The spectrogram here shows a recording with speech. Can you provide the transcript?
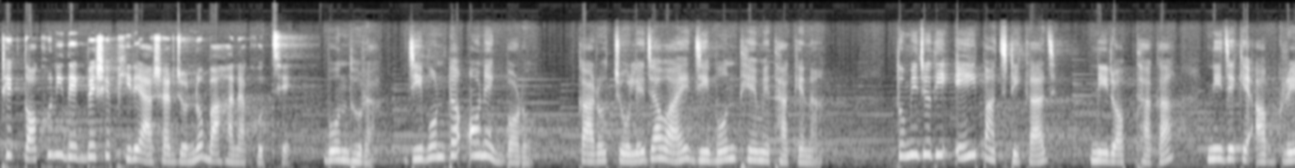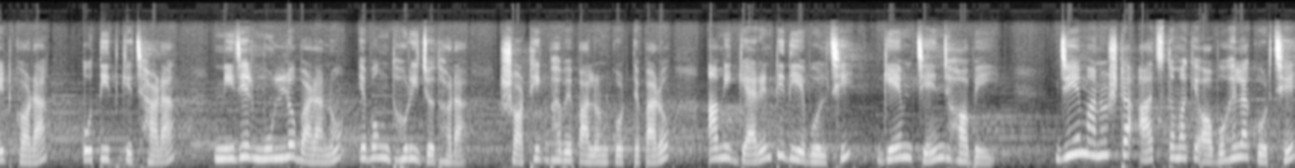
ঠিক তখনই দেখবে সে ফিরে আসার জন্য বাহানা খুঁজছে। বন্ধুরা, জীবনটা অনেক বড়। কারও চলে যাওয়ায় জীবন থেমে থাকে না। তুমি যদি এই পাঁচটি কাজ, নীরব থাকা, নিজেকে আপগ্রেড করা, অতীতকে ছাড়া, নিজের মূল্য বাড়ানো এবং ধৈর্য ধরা সঠিকভাবে পালন করতে পারো, আমি গ্যারেন্টি দিয়ে বলছি গেম চেঞ্জ হবেই। যে মানুষটা আজ তোমাকে অবহেলা করছে,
